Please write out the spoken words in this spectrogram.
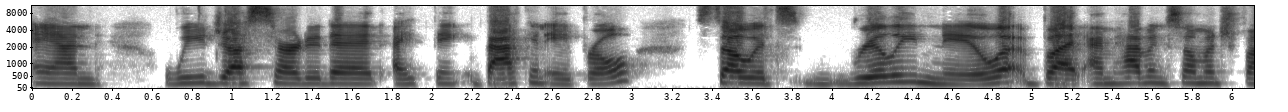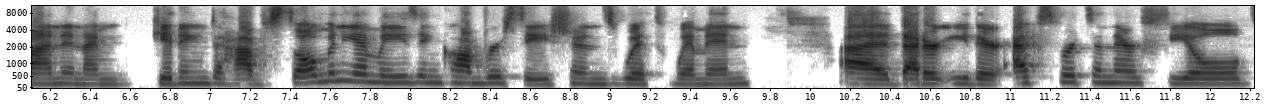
and we just started it, I think, back in April. So it's really new, but I'm having so much fun and I'm getting to have so many amazing conversations with women uh, that are either experts in their field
